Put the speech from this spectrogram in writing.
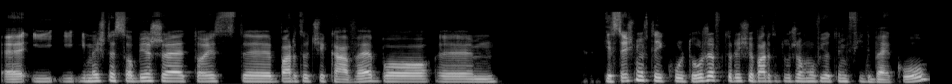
E, I, i, i myślę sobie, że to jest e, bardzo ciekawe, bo jesteśmy w tej kulturze, w której się bardzo dużo mówi o tym feedbacku,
